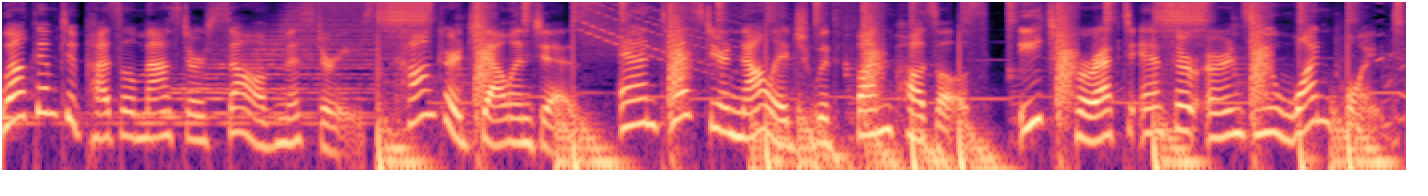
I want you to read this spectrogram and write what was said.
Welcome to Puzzle Master Solve Mysteries, conquer challenges, and test your knowledge with fun puzzles. Each correct answer earns you one point.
